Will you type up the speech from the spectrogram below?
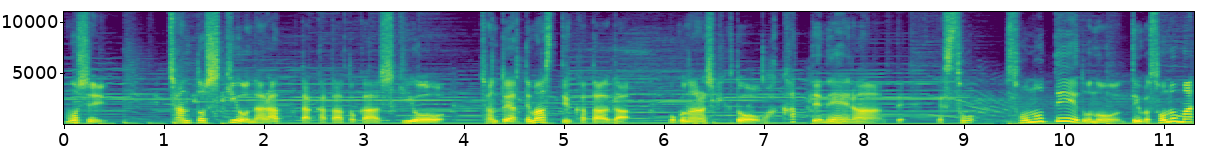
もしちゃんと式を習った方とか式をちゃんとやってますっていう方が僕の話聞くと分かってねえなって。そその程度のっていうかその間違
